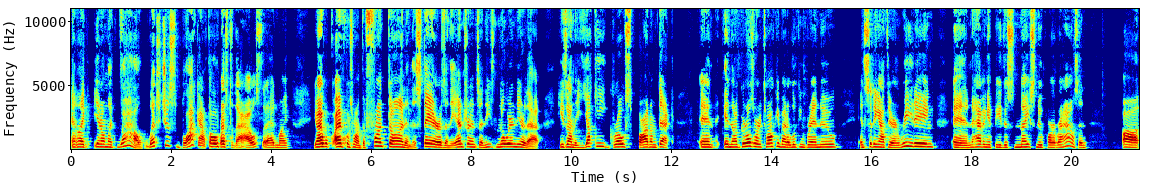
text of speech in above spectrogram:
And like, you know, I'm like, wow, let's just block out the whole rest of the house that I had my, you know, I, I of course wanted the front done and the stairs and the entrance, and he's nowhere near that. He's on the yucky, gross bottom deck. And and our girls are talking about it looking brand new and sitting out there and reading and having it be this nice new part of our house. And uh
